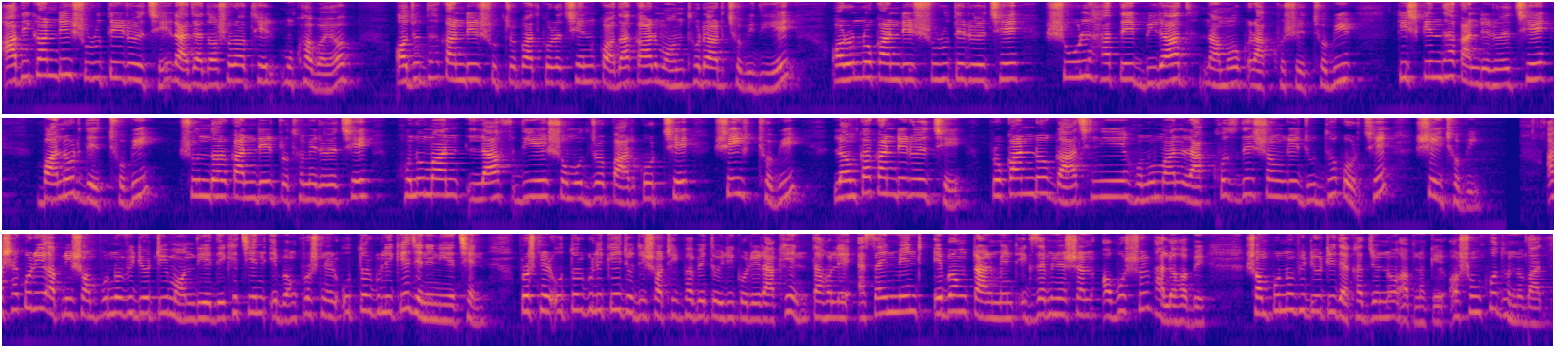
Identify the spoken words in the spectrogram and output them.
আদিকাণ্ডের শুরুতেই রয়েছে রাজা দশরথের মুখাবয়ব। অযোধ্যাকাণ্ডের সূত্রপাত করেছেন কদাকার মন্থরার ছবি দিয়ে। অরণ্যকাণ্ডের শুরুতে রয়েছে শুল হাতে বিরাধ নামক রাক্ষসের ছবি। কিষ্কিন্ধা কাণ্ডে রয়েছে বানরদের ছবি। সুন্দরকাণ্ডের প্রথমে রয়েছে, হনুমান লাফ দিয়ে সমুদ্র পার করছে সেই ছবি। লঙ্কাকাণ্ডে রয়েছে, প্রকাণ্ড গাছ নিয়ে হনুমান রাক্ষসদের সঙ্গে যুদ্ধ করছে সেই ছবি। আশা করি আপনি সম্পূর্ণ ভিডিওটি মন দিয়ে দেখেছেন এবং প্রশ্নের উত্তরগুলিকে জেনে নিয়েছেন। প্রশ্নের উত্তরগুলিকে যদি সঠিকভাবে তৈরি করে রাখেন, তাহলে অ্যাসাইনমেন্ট এবং টার্মেন্ট এক্সামিনেশন অবশ্যই ভালো হবে। সম্পূর্ণ ভিডিওটি দেখার জন্য আপনাকে অসংখ্য ধন্যবাদ।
